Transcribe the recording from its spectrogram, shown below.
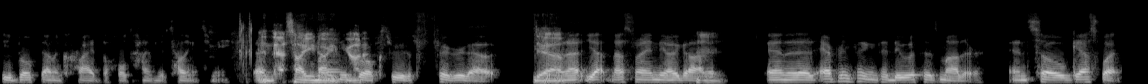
he broke down and cried the whole time he was telling it to me. And that's how you know you've got it. broke through to figure it out. Yeah. And that, yeah, that's when I knew I got it. And it had everything to do with his mother. And so, guess what?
